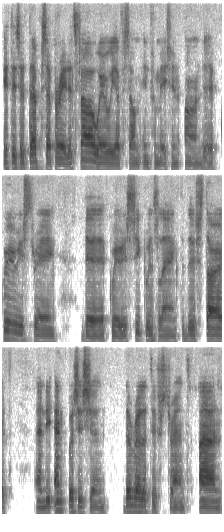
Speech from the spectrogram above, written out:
it is a tab separated file where we have some information on the query string, the query sequence length, the start and the end position, the relative strength, and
